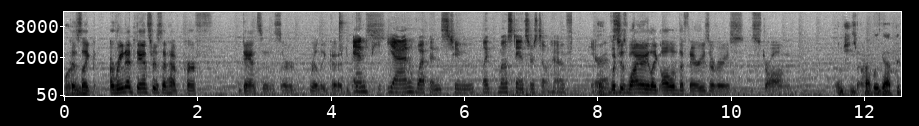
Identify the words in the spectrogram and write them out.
Because like arena dancers that have perf dances are really good. And 'cause- p- yeah, and weapons too. Like most dancers don't have PRFs. which is why like all of the fairies are very s- strong. And she's So- probably got the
